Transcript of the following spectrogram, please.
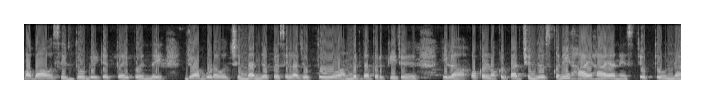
మా బావ సిద్ధు బీటెక్ అయిపోయింది జాబ్ కూడా వచ్చింది అని చెప్పేసి ఇలా చెప్తూ అందరి దగ్గరికి ఇలా ఒకరినొకరు పరిచయం చేసుకొని హాయ్ హాయ్ అనేసి చెప్తూ ఉన్నా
